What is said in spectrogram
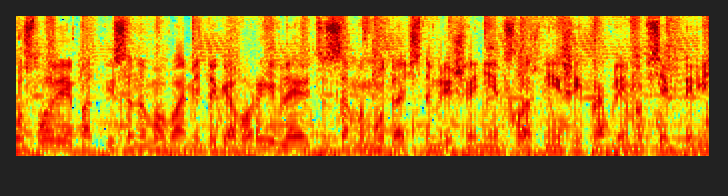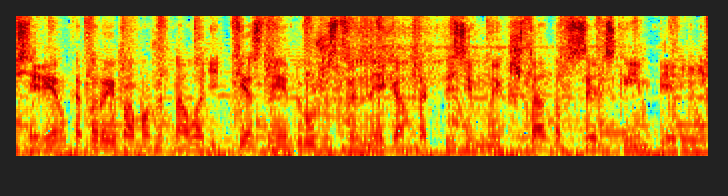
Условия подписанного вами договора являются самым удачным решением сложнейшей проблемы в секторе Сирен, которая поможет наладить тесные дружественные контакты земных штатов с Эльской империей.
